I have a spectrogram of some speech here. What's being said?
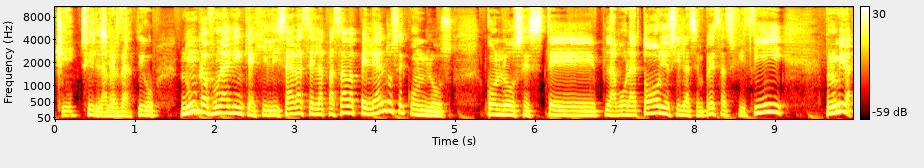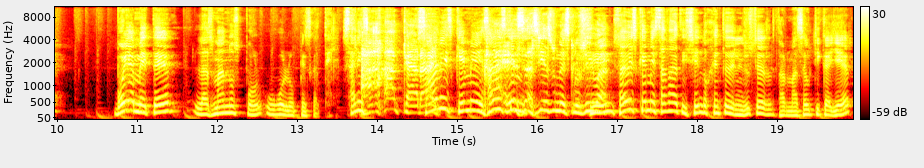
Sí, Sí, sí, la verdad. Digo, nunca fue alguien que agilizara, se la pasaba peleándose con los, con los este, laboratorios y las empresas FIFI. Pero mira, voy a meter las manos por Hugo López Gatel. ¿Sabes, Ah, caray. ¿sabes qué me, sabes Ah, qué es- me- así es una exclusiva. Sí, ¿Sabes qué me estaba diciendo gente de la industria farmacéutica ayer?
